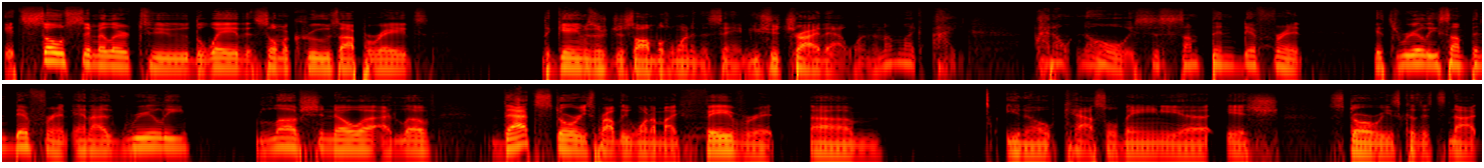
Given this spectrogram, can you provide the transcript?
it's so similar to the way that Soma Cruz operates. The games are just almost one and the same. You should try that one. And I'm like, I, I don't know. It's just something different it's really something different. And I really love Shanoa. I love that story is probably one of my favorite um, you know, Castlevania ish stories because it's not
